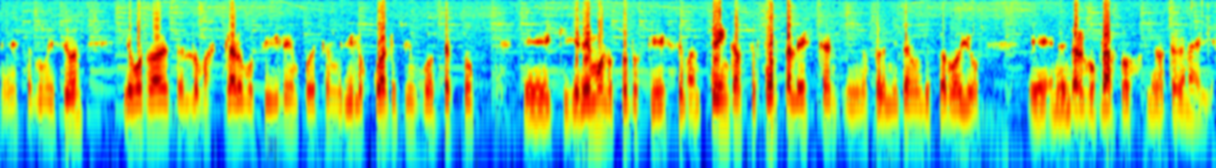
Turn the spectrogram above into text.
en esta comisión y vamos a tratar de ser lo más claro posible en poder transmitir los cuatro o cinco conceptos eh, que queremos nosotros que se mantengan, se fortalezcan y nos permitan un desarrollo en el largo plazo de nuestra ganadería.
